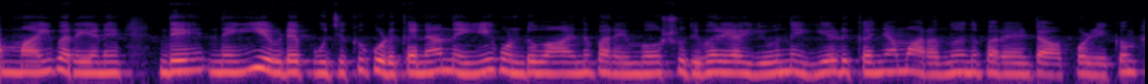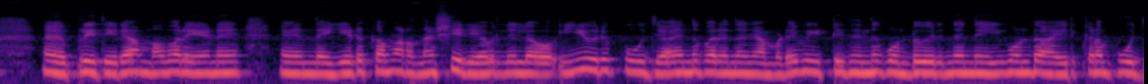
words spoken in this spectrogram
അമ്മായി പറയാണ് ദേ നെയ്യ് എവിടെ? പൂജയ്ക്ക് കൊടുക്കാൻ ആ നെയ്യ് കൊണ്ടുപോവാ എന്ന് പറയുമ്പോൾ ശ്രുതി പറയാം അയ്യോ നെയ്യ് എടുക്കാൻ ഞാൻ മറന്നു എന്ന് പറയട്ടോ അപ്പോഴേക്കും പ്രീതിയുടെ അമ്മ പറയണേ നെയ്യ് എടുക്കാൻ മറന്നാൽ ശരിയാവില്ലല്ലോ. ഈ ഒരു പൂജ എന്ന് പറയുന്നത് നമ്മുടെ വീട്ടിൽ നിന്ന് കൊണ്ടുവരുന്ന നെയ്യ് കൊണ്ടായിരിക്കണം പൂജ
